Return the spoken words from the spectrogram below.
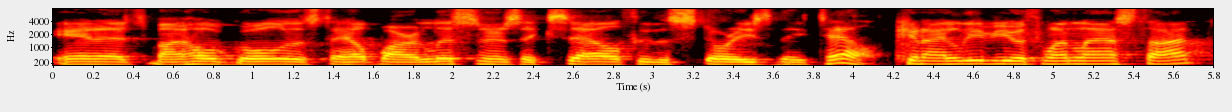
And it's my whole goal is to help our listeners excel through the stories they tell. Can I leave you with one last thought?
